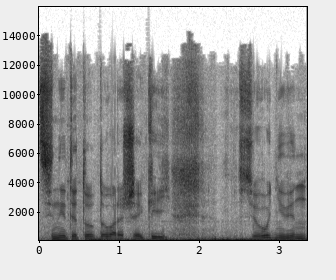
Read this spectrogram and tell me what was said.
цінити товариша, який сьогодні він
